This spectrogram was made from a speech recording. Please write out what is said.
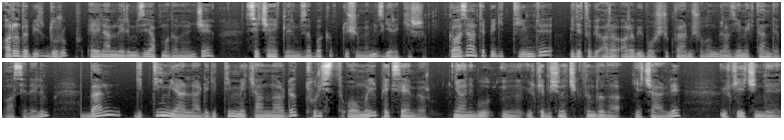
Arada bir durup eylemlerimizi yapmadan önce seçeneklerimize bakıp düşünmemiz gerekir. Gaziantep'e gittiğimde bir de tabii ara, ara bir boşluk vermiş olalım biraz yemekten de bahsedelim. Ben gittiğim yerlerde gittiğim mekanlarda turist olmayı pek sevmiyorum. Yani bu e, ülke dışına çıktığımda da geçerli. Ülke içinde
